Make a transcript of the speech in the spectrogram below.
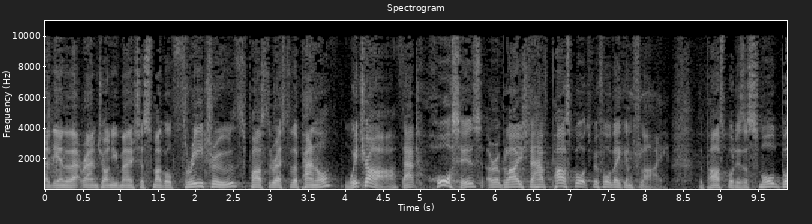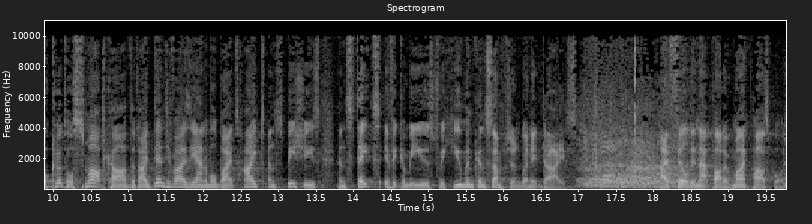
At the end of that round, Jon, you've managed to smuggle three truths past the rest of the panel, which are that horses are obliged to have passports before they can fly. The passport is a small booklet or smart card that identifies the animal by its height and species and states if it can be used for human consumption when it dies. I filled in that part of my passport.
